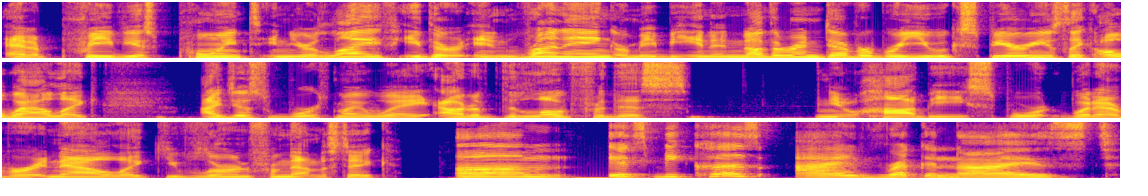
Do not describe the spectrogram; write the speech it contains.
at a previous point in your life, either in running or maybe in another endeavor where you experience like, oh wow, like I just worked my way out of the love for this, you know, hobby, sport, whatever, and now like you've learned from that mistake? Um, it's because I recognized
